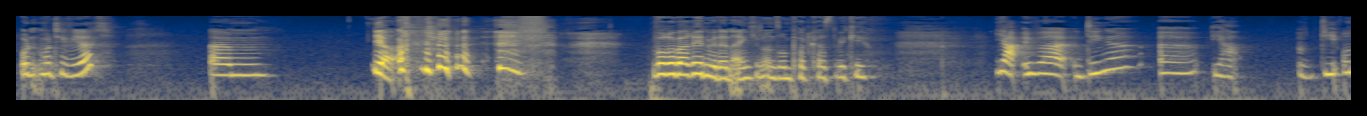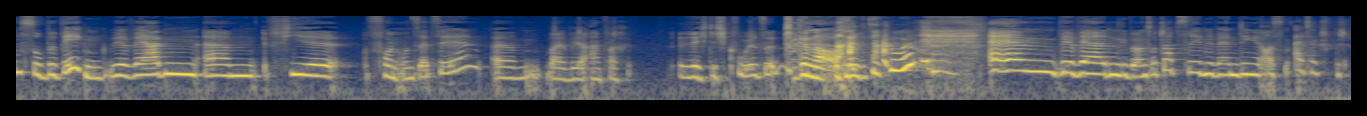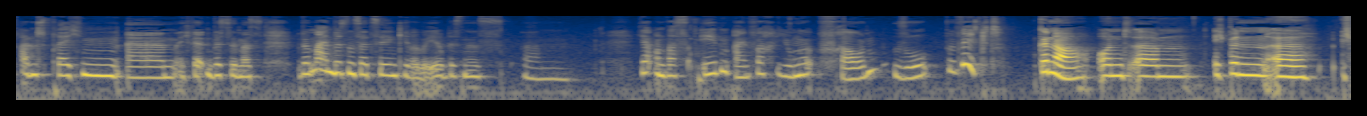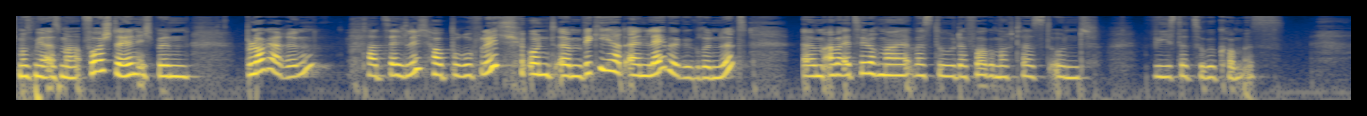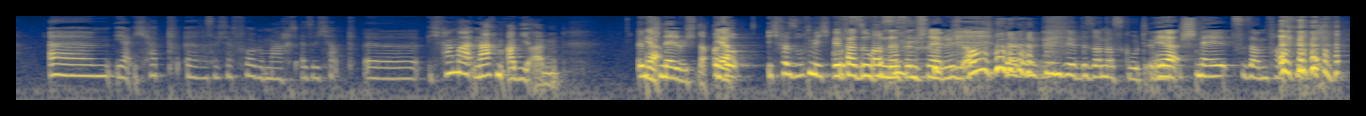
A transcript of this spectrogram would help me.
und motiviert. Ähm, ja. Worüber reden wir denn eigentlich in unserem Podcast, Vicky? Ja, über Dinge, äh, ja, die uns so bewegen. Wir werden ähm, viel von uns erzählen, ähm, weil wir einfach richtig cool sind. Genau, richtig cool. Ähm, wir werden über unsere Jobs reden, wir werden Dinge aus dem Alltag sp- ansprechen. Ähm, ich werde ein bisschen was über mein Business erzählen, Kira über ihr Business. Ähm, ja, und was eben einfach junge Frauen so bewegt. Genau. Und ähm, ich bin, äh, ich muss mir erstmal vorstellen, ich bin Bloggerin tatsächlich, hauptberuflich. Und ähm, Vicky hat ein Label gegründet. Ähm, aber erzähl doch mal, was du davor gemacht hast und wie es dazu gekommen ist. Ähm, ja, ich habe, äh, was habe ich davor gemacht? Also ich habe, äh, ich fange mal nach dem Abi an. Im Ja. Schnelldurchlauf. Ja. Also ich versuche mich Wir versuchen das im Schnelldurchlauf. Dann sind wir besonders gut im Ja. schnell zusammenfassen.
